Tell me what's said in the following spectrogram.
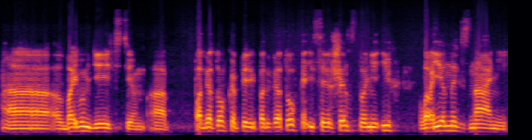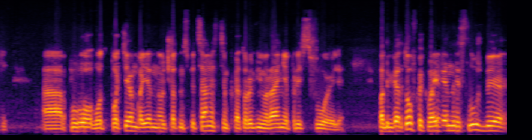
боевым действиям, подготовка, перед подготовкой и совершенствование их военных знаний а, по, вот, по тем военно-учетным специальностям, которым им ранее присвоили. Подготовка к военной службе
